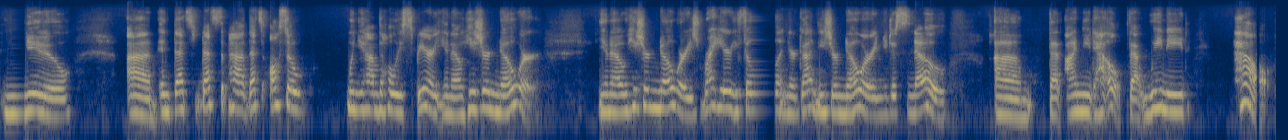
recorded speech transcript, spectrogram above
knew, um, and that's, that's the path. That's also when you have the Holy Spirit, you know, he's your knower you know, he's your knower. He's right here. You feel it in your gut, and he's your knower, and you just know um, that I need help. That we need help.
